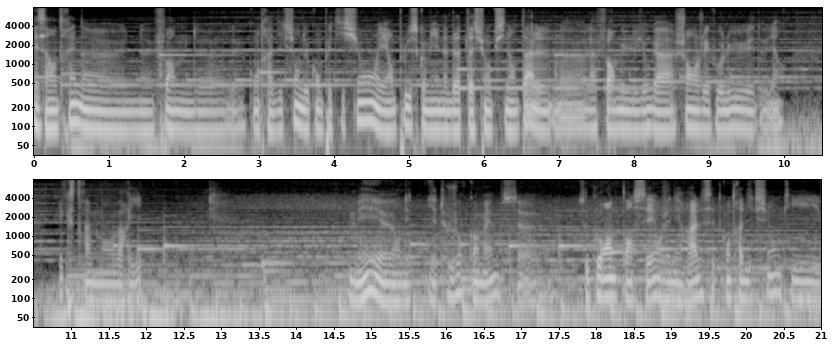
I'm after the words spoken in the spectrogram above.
Et ça entraîne euh, une forme de, contradiction, de compétition. Et en plus, comme il y a une adaptation occidentale, la formule du yoga change, évolue et devient extrêmement variée. Mais euh, il y a toujours quand même ce, ce, courant de pensée en général, cette contradiction qui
